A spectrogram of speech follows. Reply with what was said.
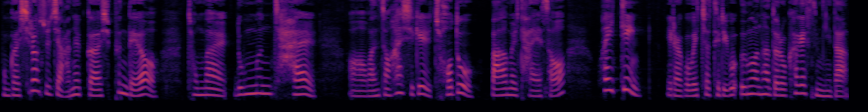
뭔가 실어주지 않을까 싶은데요. 정말 논문 잘 어, 완성하시길 저도 마음을 다해서 화이팅! 이라고 외쳐드리고 응원하도록 하겠습니다.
